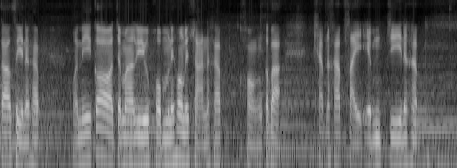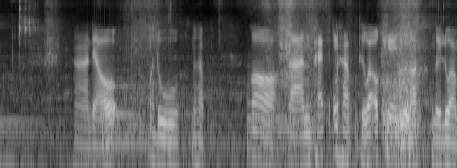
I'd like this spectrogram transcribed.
1994 นะครับ วันนี้ก็จะมารีวิวพรมในห้องโดยสารนะครับ ของกระบะแคปนะครับ ใส่ MG นะครับ อ่า เดี๋ยวมาดูนะครับ ก็การแพ็คนะครับ ถือว่าโอเคอยู่เนาะ โดยรวม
